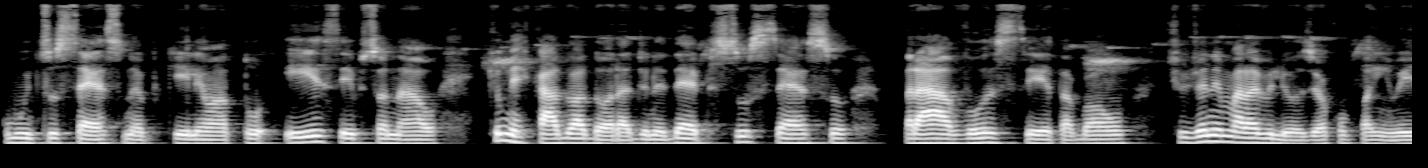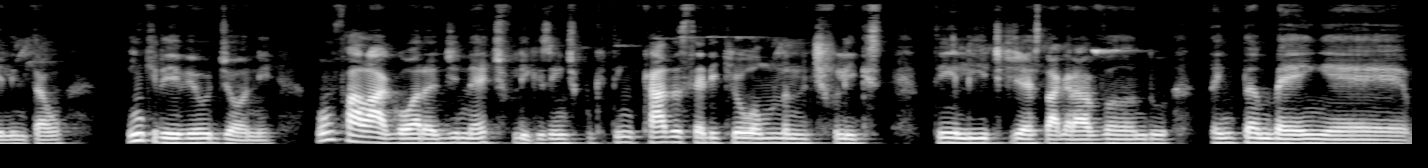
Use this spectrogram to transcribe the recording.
com muito sucesso, né, porque ele é um ator excepcional, que o mercado adora, Johnny Depp, sucesso pra você, tá bom? O Johnny é maravilhoso, eu acompanho ele, então Incrível, Johnny. Vamos falar agora de Netflix, gente, porque tem cada série que eu amo na Netflix. Tem Elite que já está gravando, tem também é,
